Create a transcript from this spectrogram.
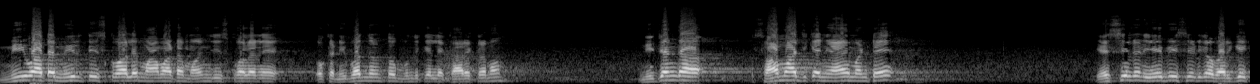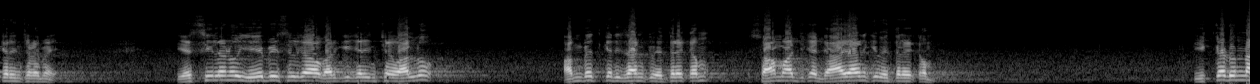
మీ వాట మీరు తీసుకోవాలి మా మాట మేము తీసుకోవాలనే ఒక నిబంధనతో ముందుకెళ్ళే కార్యక్రమం. నిజంగా సామాజిక న్యాయం అంటే ఎస్సీలను ఏబీసీలుగా వర్గీకరించడమే. ఎస్సీలను ఏబీసీలుగా వర్గీకరించే వాళ్ళు అంబేద్కరిజానికి వ్యతిరేకం సామాజిక న్యాయానికి వ్యతిరేకం. ఇక్కడున్న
